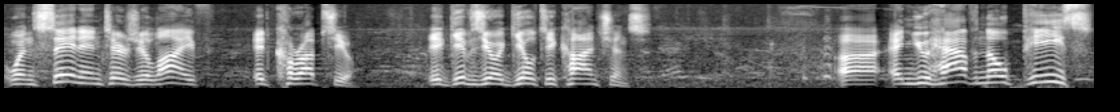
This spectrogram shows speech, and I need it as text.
when sin enters your life, it corrupts you. It gives you a guilty conscience. Uh, and you have no peace.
